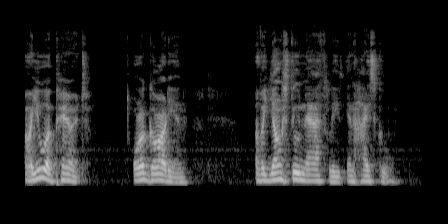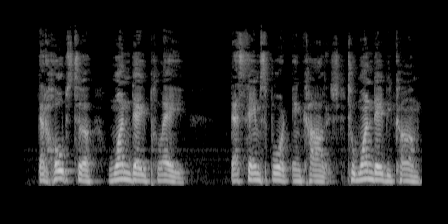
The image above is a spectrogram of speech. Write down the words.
Are you a parent or a guardian of a young student athlete in high school that hopes to one day play that same sport in college, to one day become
